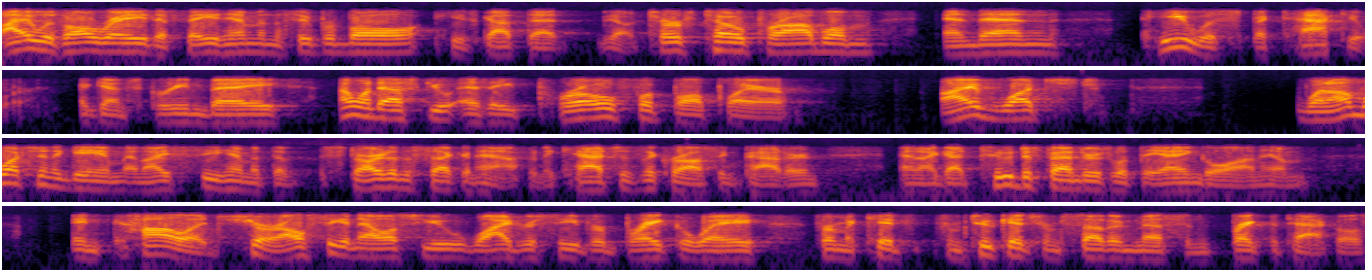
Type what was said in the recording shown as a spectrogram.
I was all ready to fade him in the Super Bowl. He's got that you know turf toe problem, and then he was spectacular against Green Bay. I want to ask you, as a pro football player, I've watched when I'm watching a game and I see him at the start of the second half and he catches the crossing pattern, and I got two defenders with the angle on him in college, sure, I'll see an LSU wide receiver break away from a kid from two kids from Southern Miss and break the tackles.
